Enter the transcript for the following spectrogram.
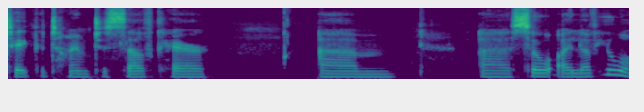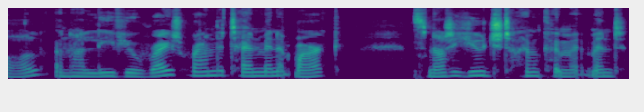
take the time to self care. Um, uh, so I love you all, and I'll leave you right around the 10 minute mark. It's not a huge time commitment,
